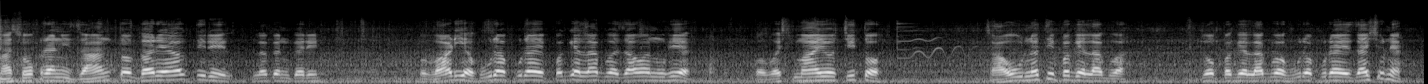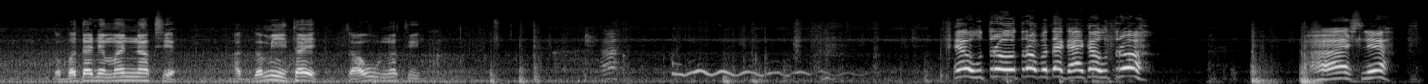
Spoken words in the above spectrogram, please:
મારા છોકરાની જાન તો ઘરે આવતી રહી, લગ્ન કરી. વાડીએ પૂરા પૂરા પગે લાગવા જવાનું છે પણ વચમાં આવ્યો ચીતો. જાવું નથી પગે લાગવા. જો પગે લાગવા પૂરા પૂરા એ જઈશું ને, તો બધાને માન નાખશે. આ ગમી થાય, જાવું નથી. એ ઉતરો ઉતરો, બધા ગાય ગાય ઉતરો? હાશ લે,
